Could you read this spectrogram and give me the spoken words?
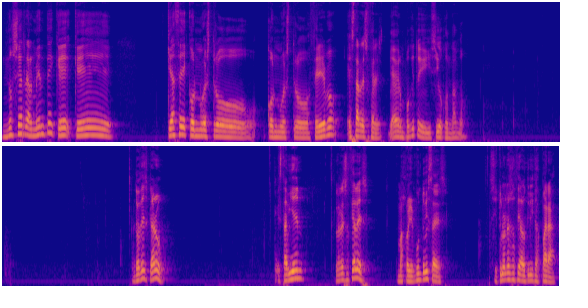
No sé realmente qué, qué, qué hace con nuestro, con nuestro cerebro estas redes sociales. Voy a ver un poquito y sigo contando. Entonces, claro, está bien las redes sociales. Bajo mi punto de vista es, si tú la red social la utilizas para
